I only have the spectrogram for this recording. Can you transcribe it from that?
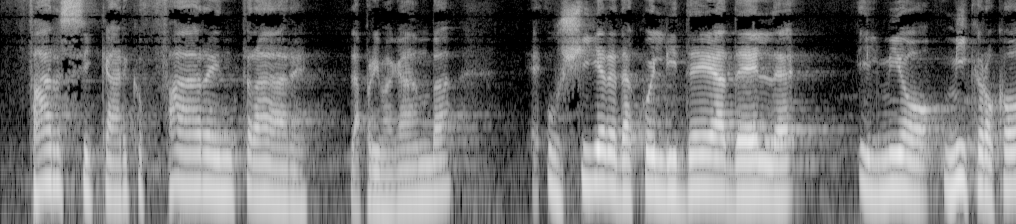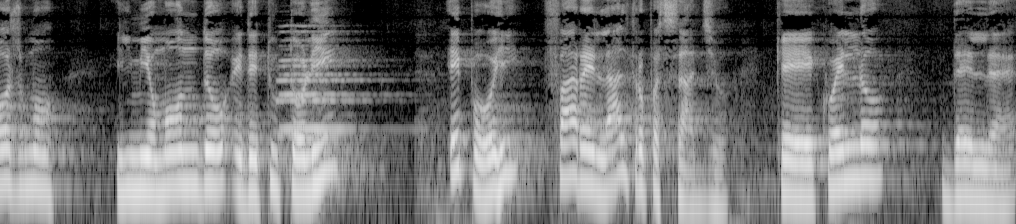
Farsi carico, fare entrare la prima gamba uscire da quell'idea del il mio microcosmo, il mio mondo ed è tutto lì e poi fare l'altro passaggio che è quello del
